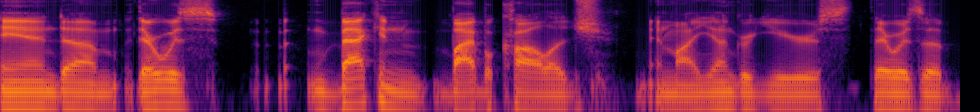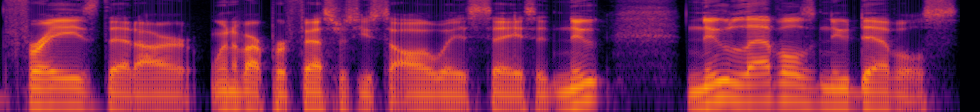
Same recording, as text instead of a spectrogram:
And um, there was back in Bible college in my younger years, there was a phrase that our one of our professors used to always say. He said, "New new levels, new devils,"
